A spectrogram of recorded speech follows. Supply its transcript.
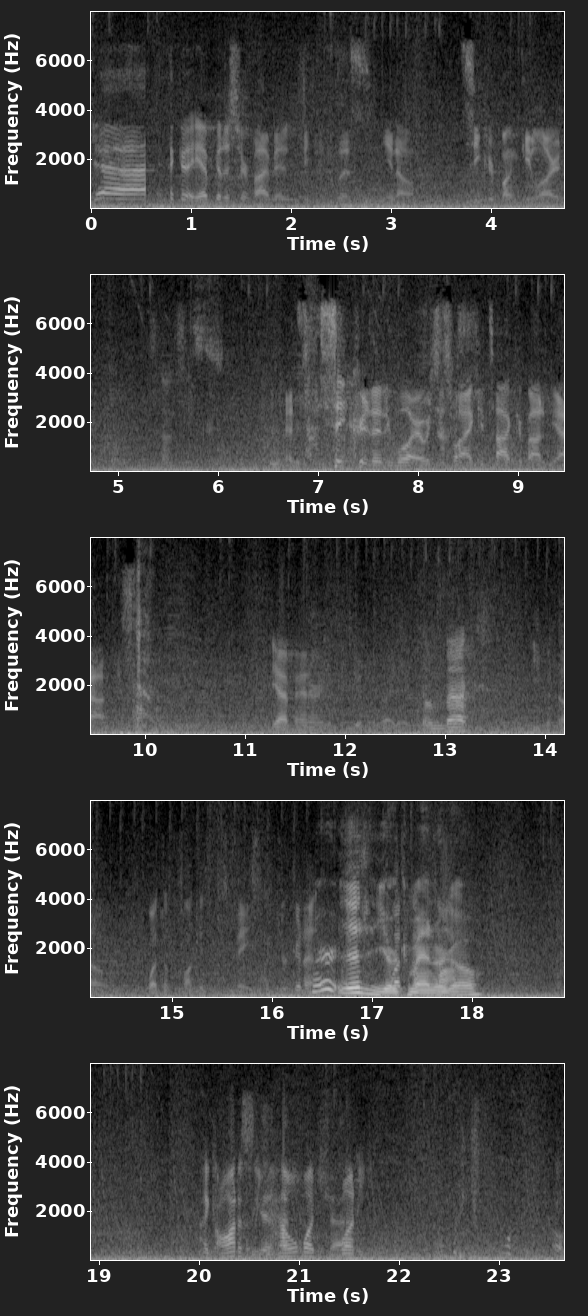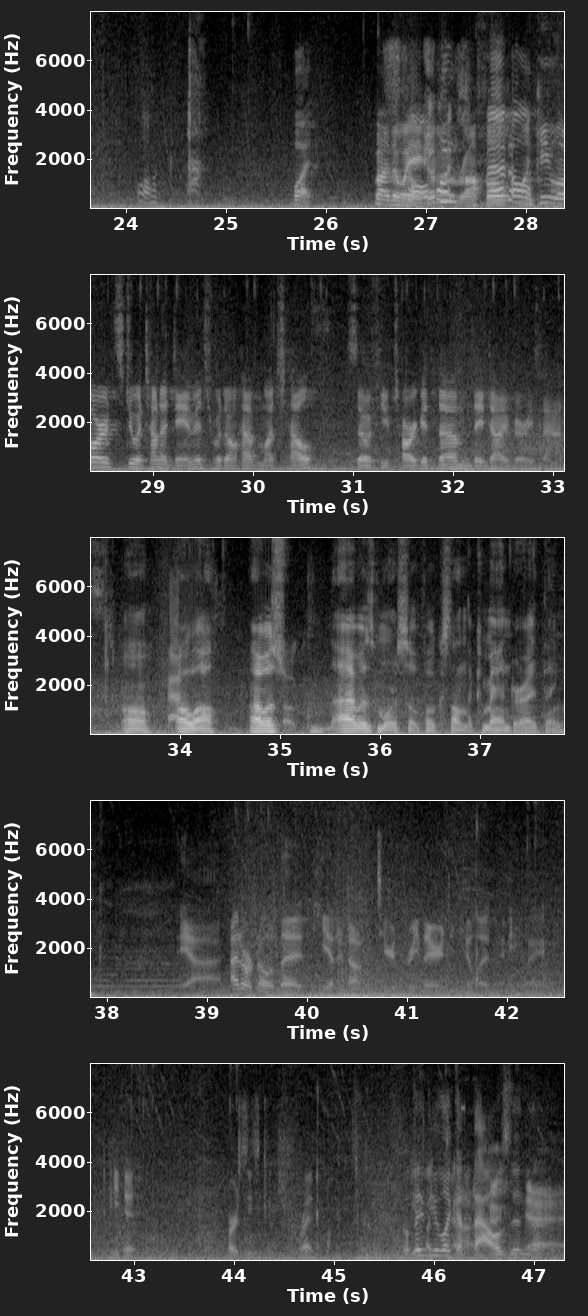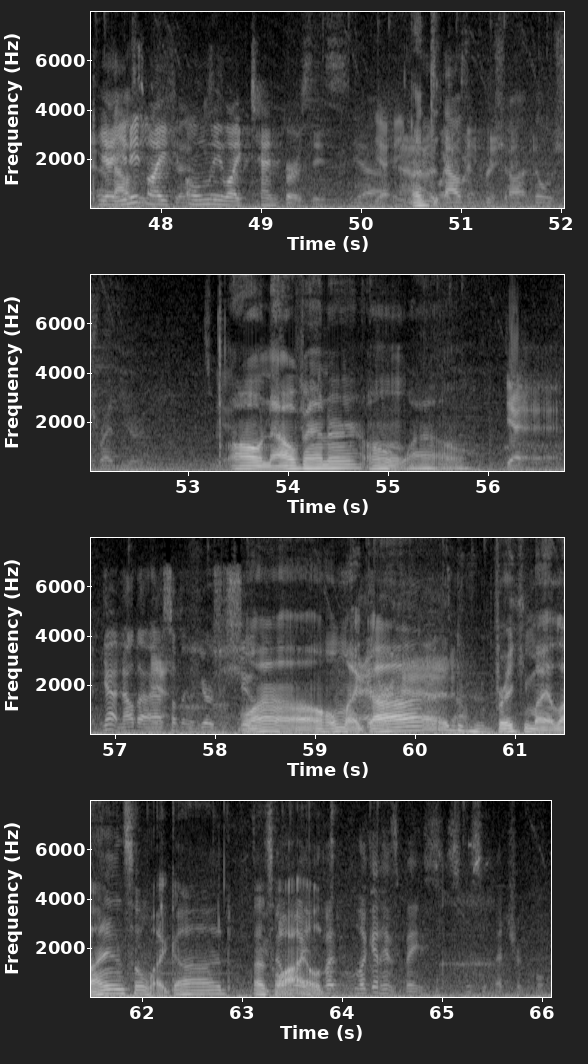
Yeah, I think I am gonna survive it because this, you know, secret monkey lord. It's not secret anymore, which is why I can talk about it. Yeah. Yeah, Banner, you can do it right. I'm back. Even though, what the fuck is his face? Like you're gonna. Where did your commander go? Like honestly, how much chat. money? oh fuck. What? By the way, So uh, much Raffle. Monkey Lords do a ton of damage but don't have much health, so if you target them, they die very fast. Oh, oh well. I was, I was more so focused on the commander. I think. Yeah. I don't know that he had enough tier 3 there to kill it anyway. He did. Percy's can shred fucking zero. Don't He they has, do like a yeah, thousand? yeah, a Yeah, you need like per shot? only like 10 Percies. Yeah, Yeah, yeah you need a thousand per shot. They'll shred your. Oh, now Banner. Oh wow. Yeah. Yeah, now that I have something of yours to shoot. Wow. Oh my Banner. God. Breaking my alliance. Oh my God. That's No, wait, wild. But look at his base. It's symmetrical.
